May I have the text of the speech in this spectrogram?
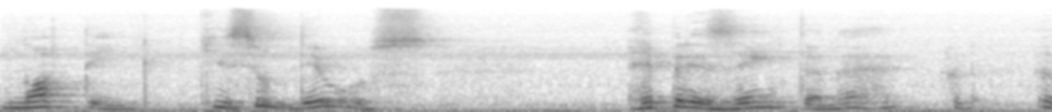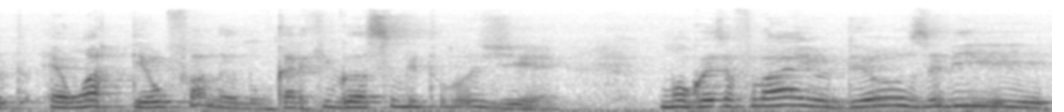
Notem que se o Deus representa, né? É um ateu falando, um cara que gosta de mitologia. Uma coisa é falar, ah, o Deus ele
